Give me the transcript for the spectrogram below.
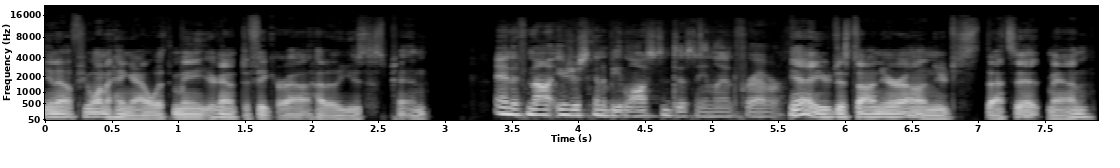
You know, if you want to hang out with me, you're gonna have to figure out how to use this pin. And if not, you're just going to be lost in Disneyland forever. Yeah, you're just on your own. You're just that's it, man.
